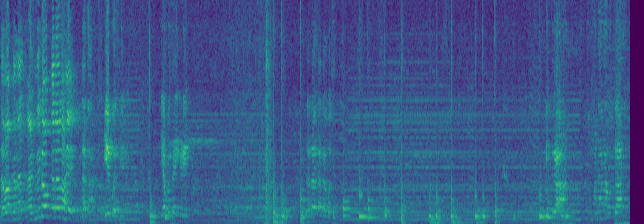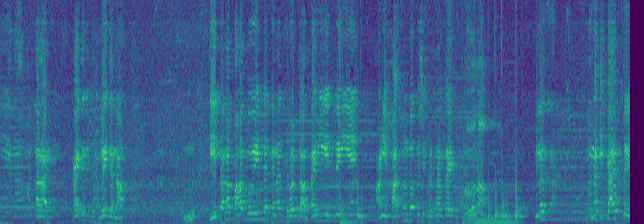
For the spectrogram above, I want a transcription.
दवाखान्यात ऍडमिट करायला आहे. दादा ये बस ये. या बसा इकडे. दादा दादा बस. मित्रा तू म्हणाला होता की यांना आजार आहे. काहीतरी झालंय त्यांना. येताना पाहतोय तर त्यांना धड चालताही येत नाहीये. आणि हात पण बघ कसे थरथरतायत. हो ना. विलास नक्की काय होतंय.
